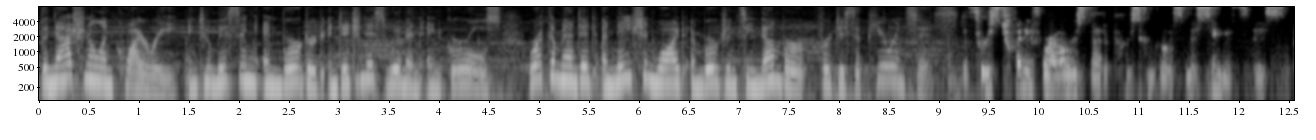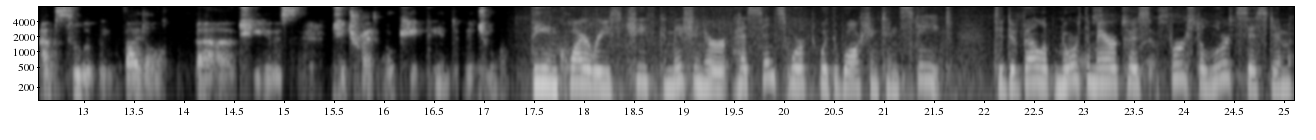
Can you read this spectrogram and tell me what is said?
The National Inquiry into Missing and Murdered Indigenous Women and Girls recommended a nationwide emergency number for disappearances. The first 24 hours that a person goes missing is, is absolutely vital uh, to use to try to locate the individual. The inquiry's chief commissioner has since worked with Washington State to develop North America's first alert system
